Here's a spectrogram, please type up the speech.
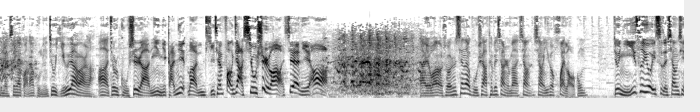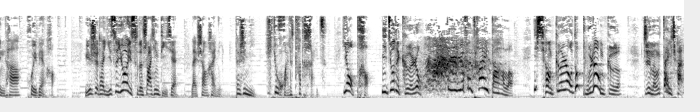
那么，现在广大股民就一个愿望了啊，就是股市啊，你你赶紧吧，你提前放假休市吧，谢谢你啊。啊，有网友说说现在股市啊，特别像什么？像像一个坏老公，就你一次又一次的相信他会变好，于是他一次又一次的刷新底线来伤害你，但是你又怀了他的孩子，要跑你就得割肉，但是月份太大了，你想割肉都不让割，只能待产。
